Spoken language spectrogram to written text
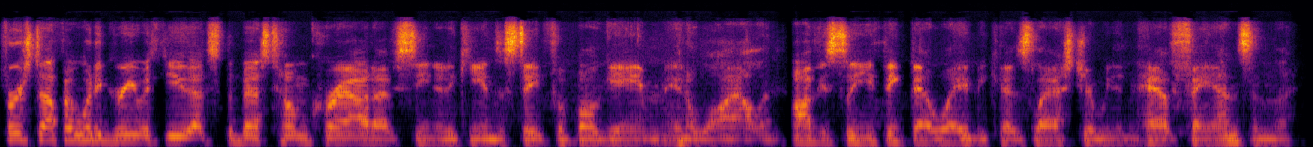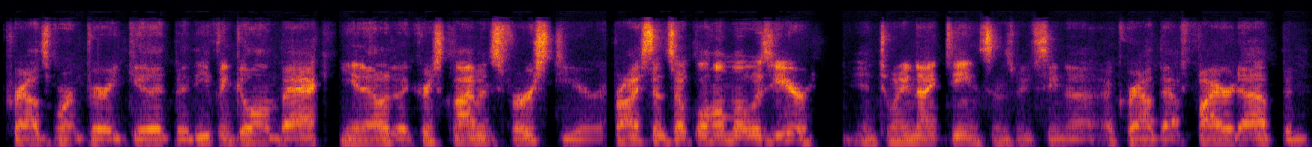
First off, I would agree with you. That's the best home crowd I've seen at a Kansas State football game in a while. And obviously, you think that way because last year we didn't have fans and the crowds weren't very good. But even going back, you know, to Chris Klieman's first year, probably since Oklahoma was here in 2019, since we've seen a, a crowd that fired up. And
